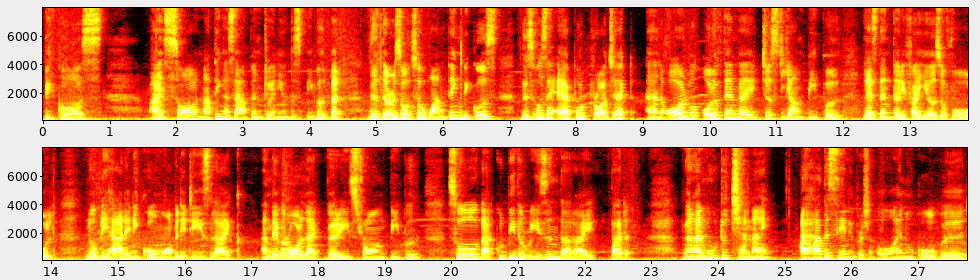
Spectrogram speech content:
because I saw nothing has happened to any of these people. But th- there is also one thing because this was an airport project and all all of them were just young people, less than 35 years of old. Nobody had any comorbidities like and they were all like very strong people. So that could be the reason that I but when I moved to Chennai, I had the same impression. Oh, I know COVID.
